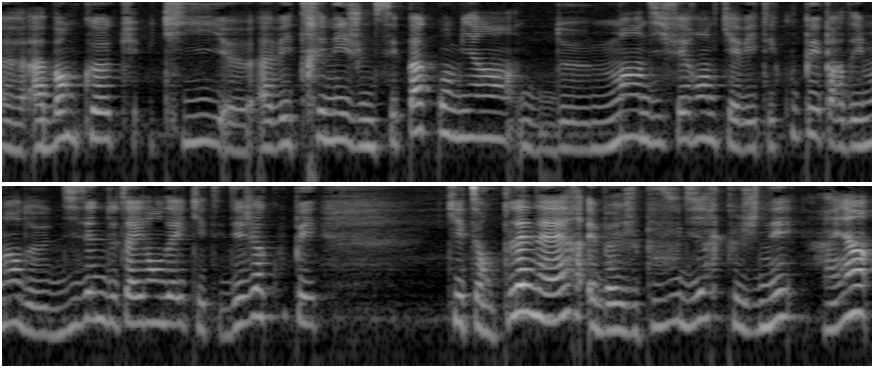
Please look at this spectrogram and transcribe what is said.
euh, à Bangkok qui euh, avaient traîné je ne sais pas combien de mains différentes qui avaient été coupées par des mains de dizaines de Thaïlandais qui étaient déjà coupées, qui étaient en plein air. Et ben je peux vous dire que je n'ai rien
